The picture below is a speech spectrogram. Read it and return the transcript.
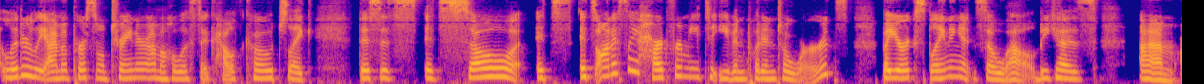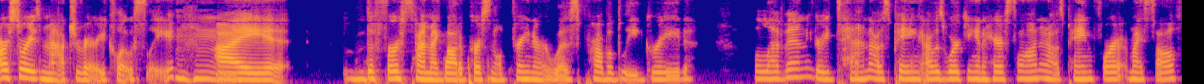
literally I'm a personal trainer, I'm a holistic health coach. Like this is it's so it's it's honestly hard for me to even put into words, but you're explaining it so well because um our stories match very closely. Mhm. I the first time I got a personal trainer was probably grade 11, grade 10. I was paying I was working in a hair salon and I was paying for it myself.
